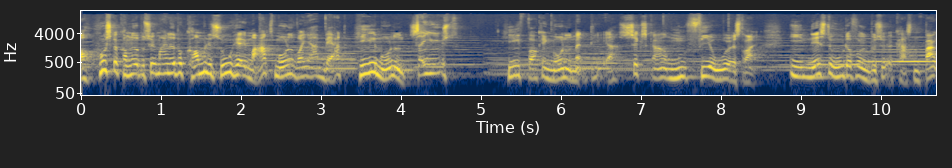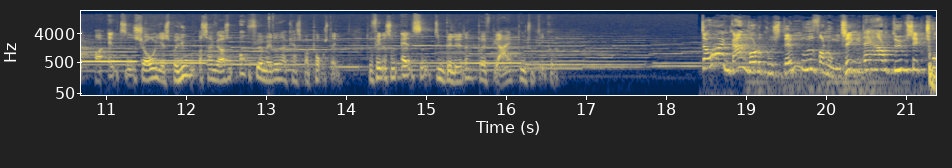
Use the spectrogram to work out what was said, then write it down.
Og husk at komme ned og besøge mig nede på Comedy Zoo her i marts måned, hvor jeg har været hele måneden. Seriøst. Hele fucking måneden, mand. Det er 6 gange om ugen, 4 uger i streg. I næste uge, der får vi besøg af Carsten Bang og altid sjove Jesper Jul, og så har vi også en ung fyr med, der hedder Kasper Porsdal. Du finder som altid dine billetter på fbi.dk. Der var en gang, hvor du kunne stemme ud for nogle ting. I dag har du dybest set to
